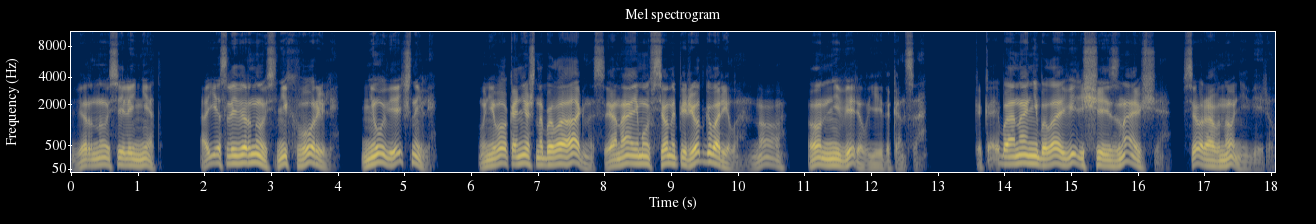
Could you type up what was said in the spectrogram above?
Вернусь или нет? А если вернусь, не хворы ли? Не увечный ли? У него, конечно, была Агнес, и она ему все наперед говорила, но он не верил ей до конца. Какая бы она ни была видящая и знающая, все равно не верил.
